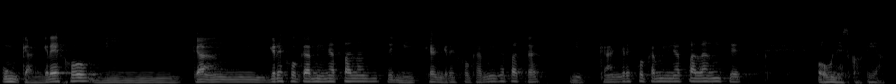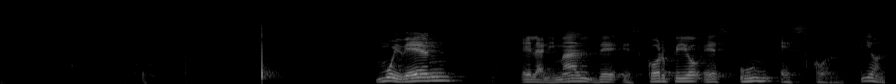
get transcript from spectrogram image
un cangrejo, mi cangrejo camina para adelante, mi cangrejo camina para atrás, mi cangrejo camina para adelante. O un escorpión. Muy bien, el animal de Escorpio es un escorpión.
